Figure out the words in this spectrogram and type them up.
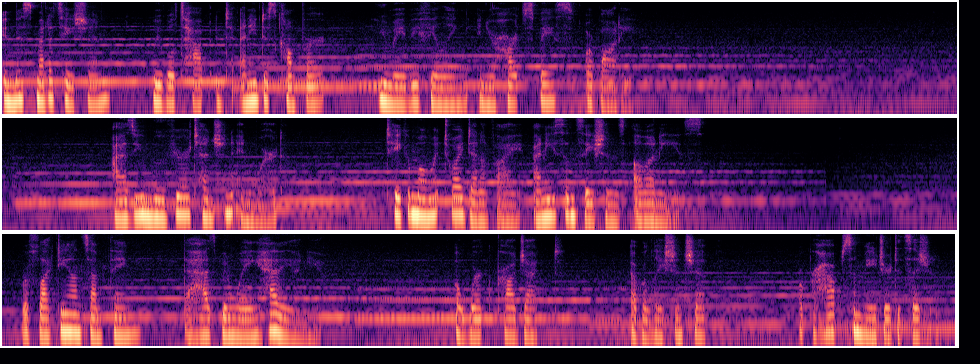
In this meditation, we will tap into any discomfort you may be feeling in your heart space or body. As you move your attention inward, take a moment to identify any sensations of unease. Reflecting on something that has been weighing heavy on you a work project, a relationship, or perhaps a major decision.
